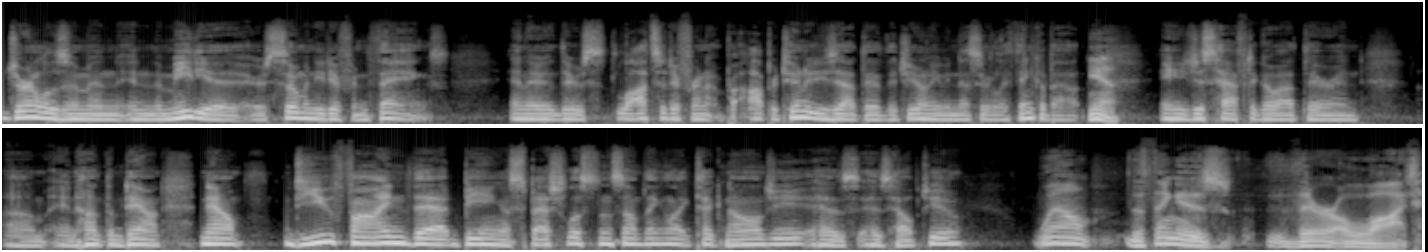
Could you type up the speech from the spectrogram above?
journalism and, and the media are so many different things, and there, there's lots of different opportunities out there that you don't even necessarily think about. Yeah. and you just have to go out there and. Um, and hunt them down. Now, do you find that being a specialist in something like technology has has helped you? Well, the thing is, there are a lot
